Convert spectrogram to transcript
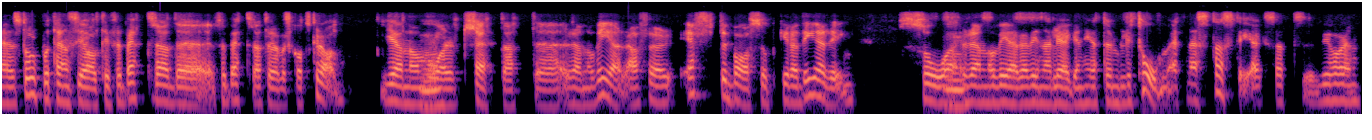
eh, stor potential till förbättrad, förbättrat överskottsgrad genom Mm. vårt sätt att renovera. För efter basuppgradering så Mm. renoverar vi när lägenheten blir tom, ett nästa steg. Så att vi har en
